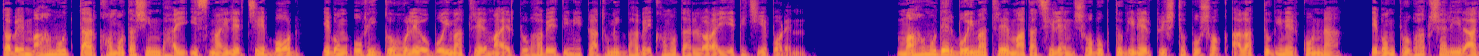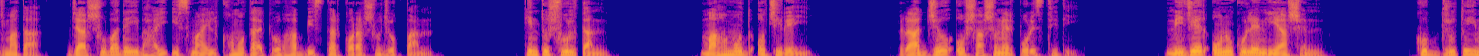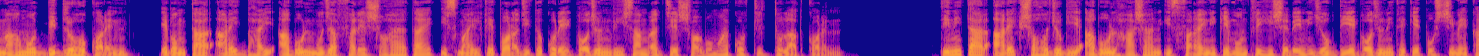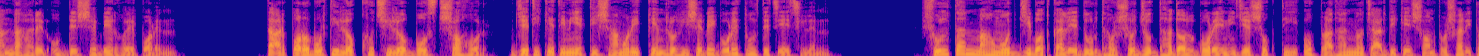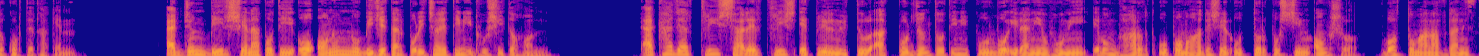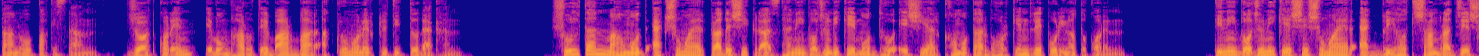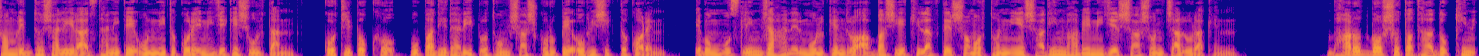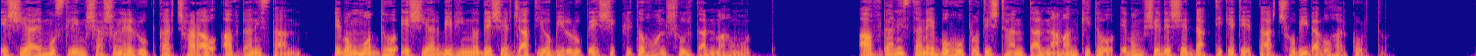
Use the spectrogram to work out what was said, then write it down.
তবে মাহমুদ তার ক্ষমতাসীন ভাই ইসমাইলের চেয়ে বড় এবং অভিজ্ঞ হলেও বইমাত্রের মায়ের প্রভাবে তিনি প্রাথমিকভাবে ক্ষমতার লড়াইয়ে পিছিয়ে পড়েন। মাহমুদের বইমাত্রের মাতা ছিলেন সবুক্তগিনের পৃষ্ঠপোষক আলাত্তগিনের কন্যা এবং প্রভাবশালী রাজমাতা, যার সুবাদেই ভাই ইসমাইল ক্ষমতায় প্রভাব বিস্তার করার সুযোগ পান। কিন্তু সুলতান মাহমুদ অচিরেই রাজ্য ও শাসনের পরিস্থিতি। নিজের অনুকূলে নিয়ে আসেন। খুব দ্রুতই মাহমুদ বিদ্রোহ করেন এবং তার আরেক ভাই আবুল মুজাফফারের সহায়তায় ইসমাইলকে পরাজিত করে গজনভি সাম্রাজ্যের সর্বময় কর্তৃত্ব লাভ করেন। তিনি তার আরেক সহযোগী আবুল হাসান ইসফারাইনিকে মন্ত্রী হিসেবে নিযোগ দিয়ে গজনী থেকে পশ্চিমে কান্দাহারের উদ্দেশ্যে বের হয়ে পড়েন। তার পরবর্তী লক্ষ্য ছিল বোস্ট শহর। যেটিকে তিনি একটি সামরিক কেন্দ্র হিসেবে গড়ে তুলতে চেয়েছিলেন। সুলতান মাহমুদ জীবৎকালে দুর্ধর্ষ যোদ্ধাদল গড়ে নিজের শক্তি ও প্রাধান্য চারদিকে সম্প্রসারিত করতে থাকেন। একজন বীর সেনাপতি ও অনন্য বিজেতার পরিচয়ে তিনি ভূষিত হন। এক হাজার ত্রিশ সালের ত্রিশ এপ্রিল মৃত্যুর আগ পর্যন্ত তিনি পূর্ব ইরানীয় ভূমি এবং ভারত উপমহাদেশের উত্তর পশ্চিম অংশ, বর্তমান আফগানিস্তান ও পাকিস্তান জট করেন এবং ভারতে বারবার আক্রমণের কৃতিত্ব দেখান। সুলতান মাহমুদ একসময়ের প্রাদেশিক রাজধানী গজনীকে মধ্য এশিয়ার ক্ষমতার ভরকেন্দ্রে পরিণত করেন। তিনি গজনীকে সে সময়ের এক বৃহৎ সাম্রাজ্যের সমৃদ্ধশালী রাজধানীতে উন্নীত করে নিজেকে সুলতান, কর্তৃপক্ষ, উপাধিধারী প্রথম শাসকরূপে অভিষিক্ত করেন এবং মুসলিম জাহানের মূল কেন্দ্র আব্বাসীয় খিলাফতের সমর্থন নিয়ে স্বাধীনভাবে নিজের শাসন চালু রাখেন। ভারতবর্ষ তথা দক্ষিণ এশিয়ায় মুসলিম শাসনের রূপকার ছাড়াও আফগানিস্তান এবং মধ্য এশিয়ার বিভিন্ন দেশের জাতীয় বীররূপে স্বীকৃত হন সুলতান মাহমুদ। আফগানিস্তানে বহু প্রতিষ্ঠান তার নামাঙ্কিত এবং সেদেশের ডাকটিকেটে তার ছবি ব্যবহার করত।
